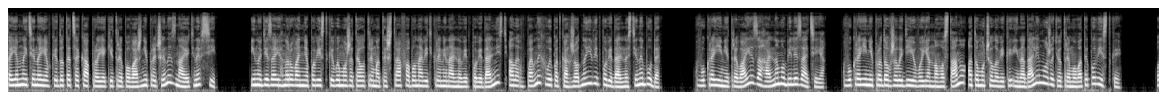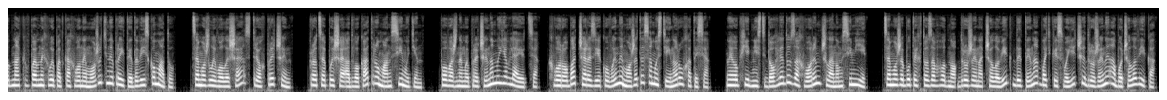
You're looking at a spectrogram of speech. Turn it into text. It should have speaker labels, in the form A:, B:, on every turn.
A: Таємниці неявки до ТЦК, про які три поважні причини знають не всі. Іноді за ігнорування повістки ви можете отримати штраф або навіть кримінальну відповідальність, але в певних випадках жодної відповідальності не буде. В Україні триває загальна мобілізація. В Україні продовжили дію воєнного стану, а тому чоловіки і надалі можуть отримувати повістки. Однак в певних випадках вони можуть не прийти до військомату. Це можливо лише з трьох причин. Про це пише адвокат Роман Сімутін. Поважними причинами являються хвороба, через яку ви не можете самостійно рухатися, необхідність догляду за хворим членом сім'ї. Це може бути хто завгодно дружина, чоловік, дитина, батьки свої чи дружини або чоловіка.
